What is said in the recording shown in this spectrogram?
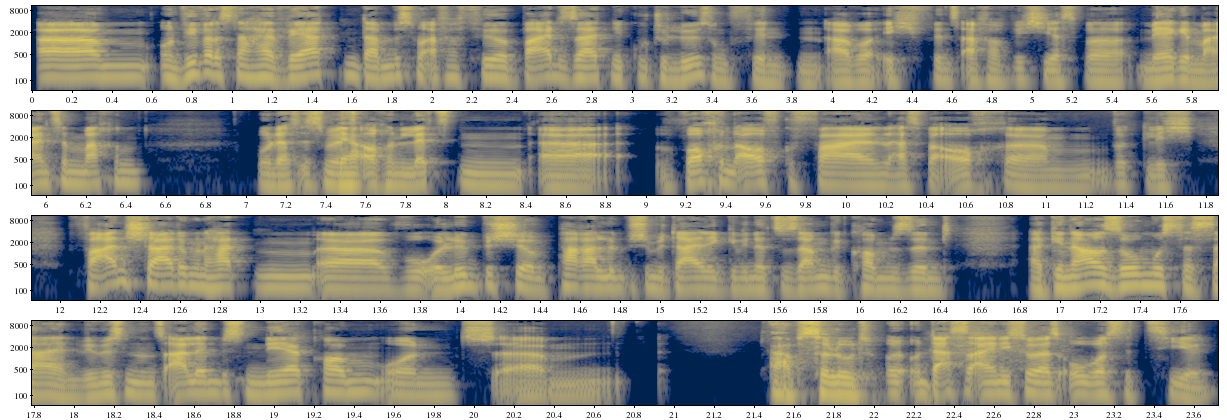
Ähm, und wie wir das nachher werten, da müssen wir einfach für beide Seiten eine gute Lösung finden. Aber ich finde es einfach wichtig, dass wir mehr gemeinsam machen und das ist mir ja. jetzt auch in den letzten äh, Wochen aufgefallen, dass wir auch ähm, wirklich Veranstaltungen hatten, äh, wo olympische und paralympische Medaillengewinner zusammengekommen sind. Äh, genau so muss das sein. Wir müssen uns alle ein bisschen näher kommen und ähm, absolut. Und, und das ist eigentlich so das oberste Ziel.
